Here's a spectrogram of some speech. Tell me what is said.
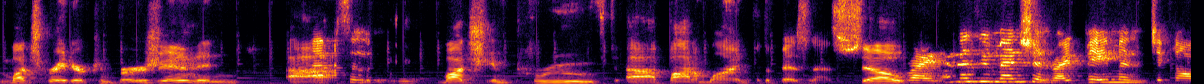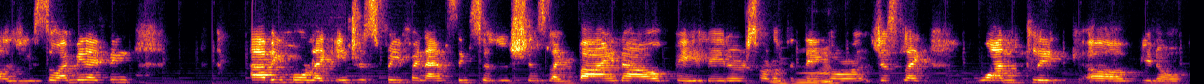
much greater conversion and uh, Absolutely. much improved uh, bottom line for the business. So right, and as you mentioned, right, payment technology. So I mean, I think having more like interest-free financing solutions like buy now, pay later sort of mm-hmm. a thing, or just like one-click, uh, you know,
